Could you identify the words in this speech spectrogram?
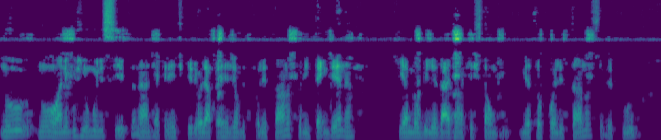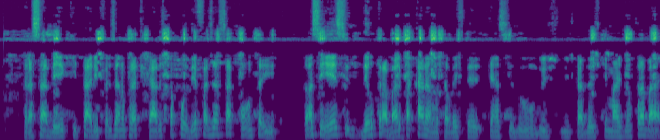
no, no ônibus no município, né? já que a gente queria olhar para a região metropolitana, por entender né? que a mobilidade é uma questão metropolitana, sobretudo para saber que tarifas eram praticadas para poder fazer essa conta aí. Então, assim, esse deu trabalho para caramba. Talvez tenha sido um dos indicadores que mais deu trabalho.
